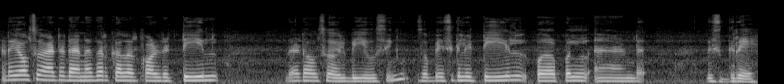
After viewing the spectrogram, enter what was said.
And I also added another color called a teal that also I will be using. So basically teal purple and this gray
